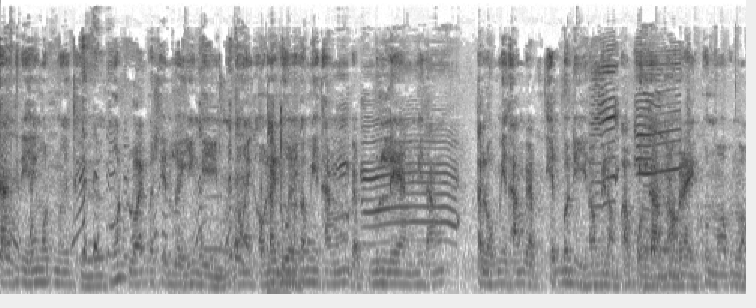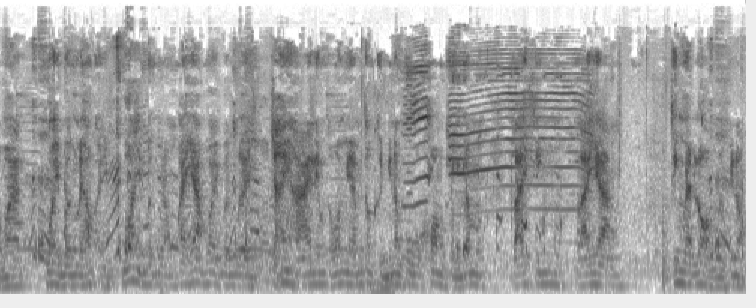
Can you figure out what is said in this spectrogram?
ทางที่ดีให้งดมือถืองดร้อยเปอร์เซ็นเลยยิ่งดี ไม่ต้องให้เขาเล่นเลยก็มีทั้งแบบรุนแรงมีทั้ง ตลกมีทั้งแบบเฮ็ดบอดีเนาะพี่น้องครับผลครับเนาะไปได้คุณหมอคุณบอกว่าบ่อยเบิ่งเลยเขาก็บ่ให้เบิ่งพี่น้องพยายามบ่ให้เบิ่งเลย จะให้หายเร็วกับว่าเมียไม่ต้องขึ้นมีน้ำผู้ปกครองขึ้นน้ำหลายสิ่งหลายอย่างสิ่งแวดล้อมนะพี่น้อง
